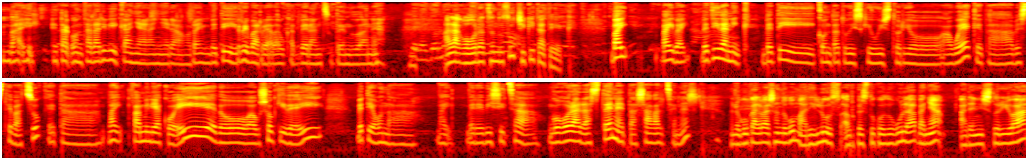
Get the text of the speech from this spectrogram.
Bai, eta kontalari bikaina gainera. Orain beti irribarrea daukat berantzuten dudanean. Hala gogoratzen duzu txikitatek. Bai, bai, bai. Beti danik. Beti kontatu dizkigu historio hauek eta beste batzuk. Eta bai, familiakoei edo hausokidei beti egonda bai, bere bizitza gogorarazten eta zabaltzen, ez? Bueno, guk alba esan dugu Mariluz aurkeztuko dugula, baina haren historioa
